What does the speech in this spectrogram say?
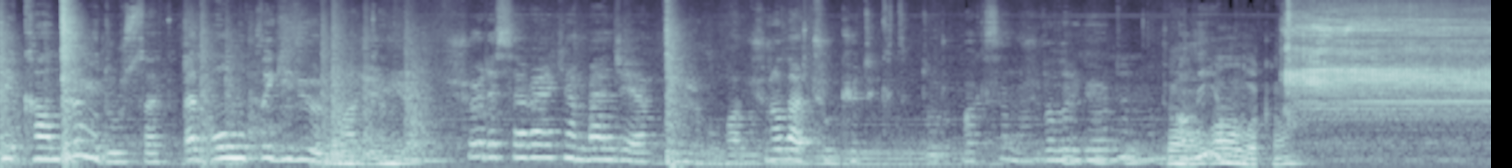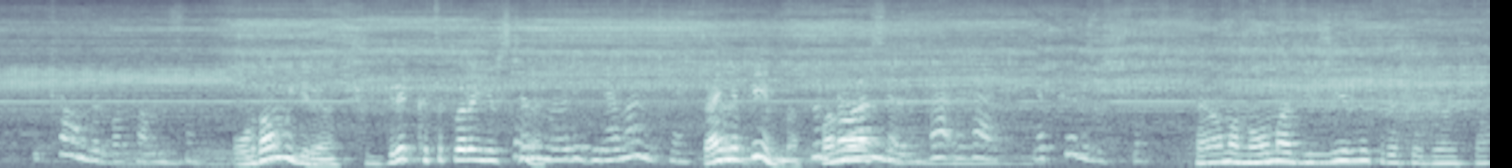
şey kandıra mı dursak? Ben o umutla giriyorum artık. Şöyle severken bence yaptırır bu bana. Şuralar çok kötü kıtık Doruk. Baksana. Şuraları gördün mü? Tamam Alayım mı? al bakalım. Bir kandır bakalım sen. Oradan mı giriyorsun? Şu direkt kıtıklara girsene. Canım öyle giremem ki. Ben yapayım mı? Dur Bana versene. Ver, ver. Yapıyoruz işte. Sen ama normal düz yerini tıraş ediyorsun şu an.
